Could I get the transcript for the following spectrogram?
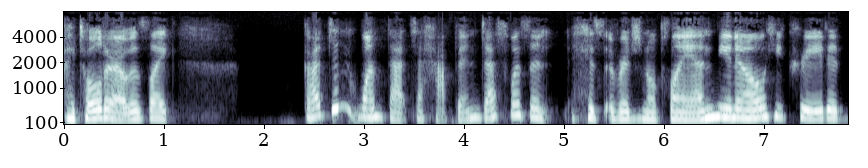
i told her i was like god didn't want that to happen death wasn't his original plan you know he created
